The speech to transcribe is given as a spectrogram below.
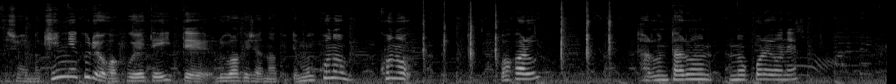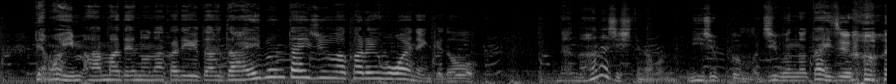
私は今筋肉量が増えていってるわけじゃなくてもうこのこのわかる？タルンタルンのこれをね。でも今までの中で言うたらだいぶ体重は軽い方やねんけど何の話してんの？この20分も。自分の体重を。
